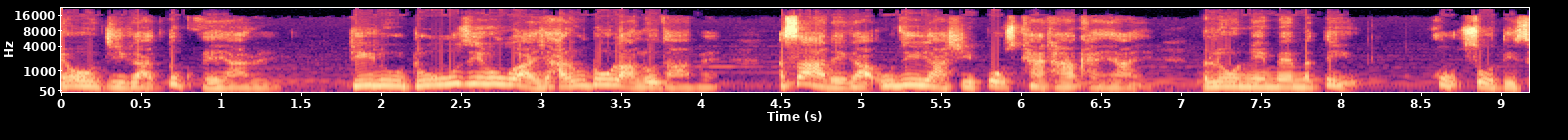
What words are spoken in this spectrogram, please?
ရုံးအုပ်ကြီးကသူ့ခွေရာတွင်ဒီလူဒူးဦးစည်းဦးကယာရုတိုးလာလို့သာပဲအစတည်းကဦးကြီးအရာရှိ post ခန့်ထားခံရရင်ဘလို့နေမယ်မသိဘူး ဟုဆိုသည့်စ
